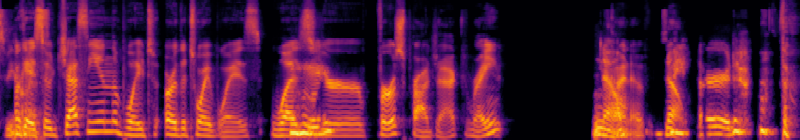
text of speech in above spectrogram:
To be okay, honest. so Jessie and the boy or the Toy Boys was mm-hmm. your first project, right? No, kind of. No, third.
